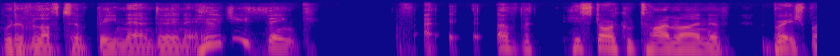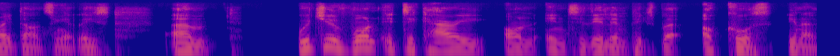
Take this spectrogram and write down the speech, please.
would have loved to have been there and doing it. Who do you think of the historical timeline of British breakdancing, at least, um, would you have wanted to carry on into the Olympics? But of course, you know,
